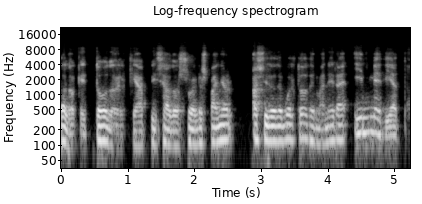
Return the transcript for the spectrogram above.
dado que todo el que ha pisado suelo español ha sido devuelto de manera inmediata.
